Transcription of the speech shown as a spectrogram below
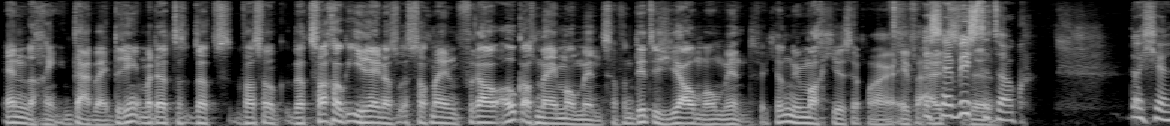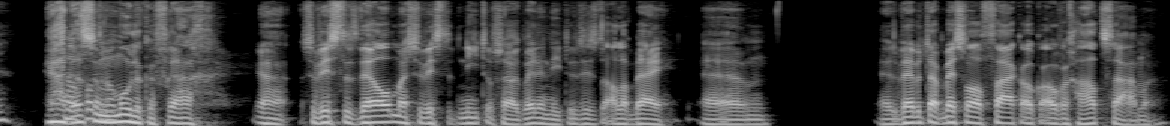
en dan ging ik daarbij drinken. Maar dat, dat, was ook, dat zag ook iedereen, als, zag mijn vrouw ook als mijn moment. Zo van, dit is jouw moment, weet je wel. Nu mag je zeg maar even En uit... zij wist het ook. Dat je. Ja, dat is een moeilijke vraag. Ja, ze wist het wel, maar ze wist het niet of zo. Ik weet het niet. Het is het allebei. Ehm, eh, we hebben het daar best wel vaak ook over gehad samen.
